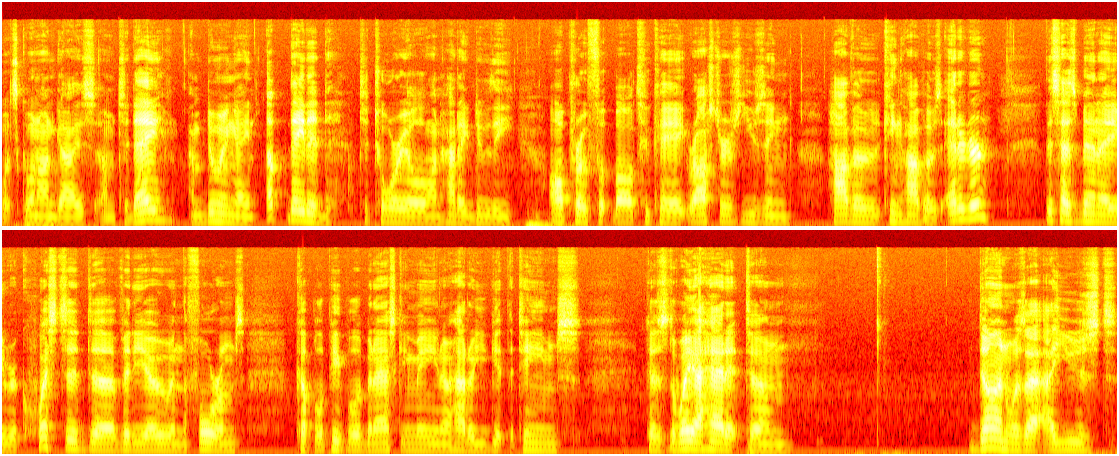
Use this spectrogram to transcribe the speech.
What's going on guys? Um, today I'm doing an updated tutorial on how to do the All-Pro Football 2K8 rosters using Javo, King Javo's editor. This has been a requested uh, video in the forums. A couple of people have been asking me, you know, how do you get the teams? Because the way I had it um, done was I, I used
